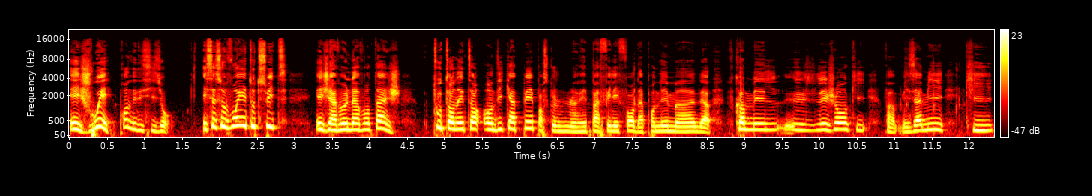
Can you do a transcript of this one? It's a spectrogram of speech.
Et jouer, prendre des décisions. Et ça se voyait tout de suite. Et j'avais un avantage tout en étant handicapé parce que je n'avais pas fait l'effort d'apprendre les mains, comme les gens qui, enfin mes amis qui,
